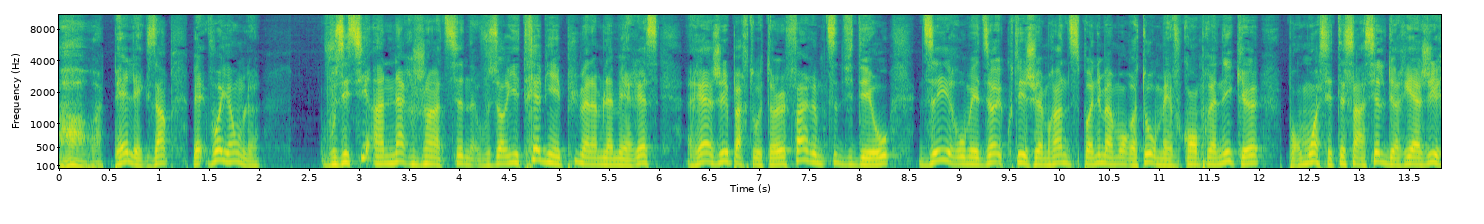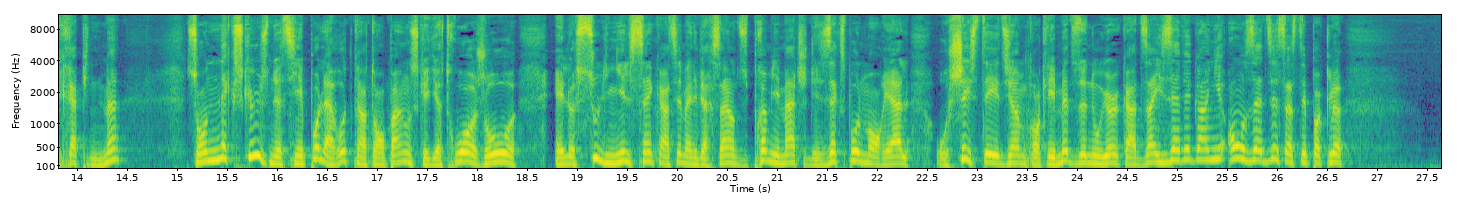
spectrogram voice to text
Ah, ouais, bel exemple. Mais voyons, là. Vous étiez en Argentine. Vous auriez très bien pu, Madame la mairesse, réagir par Twitter, faire une petite vidéo, dire aux médias, écoutez, je vais me rendre disponible à mon retour, mais vous comprenez que pour moi, c'est essentiel de réagir rapidement. Son excuse ne tient pas la route quand on pense qu'il y a trois jours, elle a souligné le 50e anniversaire du premier match des Expos de Montréal au Shea Stadium contre les Mets de New York en disant ils avaient gagné 11 à 10 à cette époque-là.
